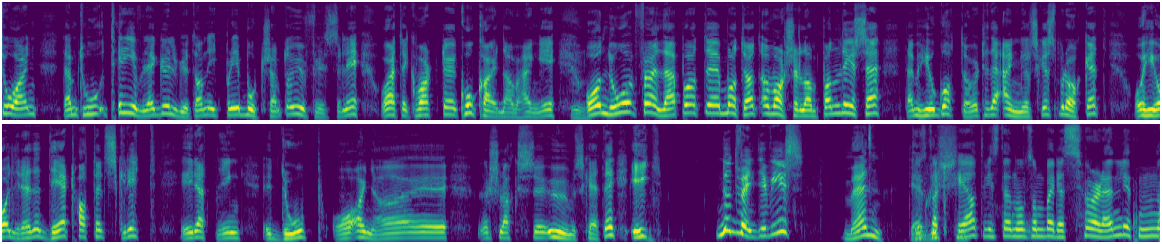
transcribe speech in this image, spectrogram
to, de to trivelige gullguttene ikke blir bortskjemt og ufyselig og etter hvert eh, kokainavhengig. Mm. Og nå føler jeg på at, eh, måte at varsellampene lyser. De har jo gått over til det engelske språket, og har allerede der tatt et skritt i retning dop og andre eh, slags eh, uhumskheter. Ikke nødvendigvis, men det skal skje at hvis det er noen som bare søler en liten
